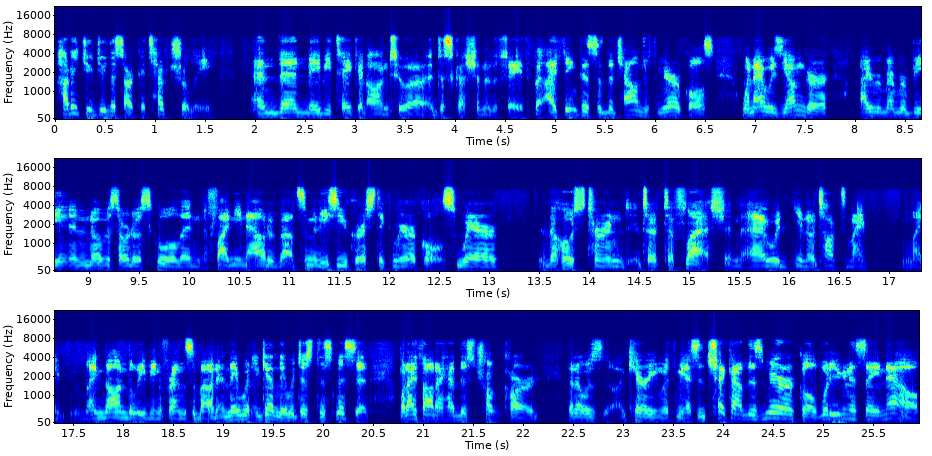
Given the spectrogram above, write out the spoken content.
how did you do this architecturally? And then maybe take it on to a, a discussion of the faith. But I think this is the challenge with miracles. When I was younger, I remember being in a Novus Ordo school and finding out about some of these Eucharistic miracles where the host turned to, to flesh. And I would, you know, talk to my my my non-believing friends about it. And they would again they would just dismiss it. But i thought i had this trump card that i was carrying with me. I said check out this miracle. What are you going to say now?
